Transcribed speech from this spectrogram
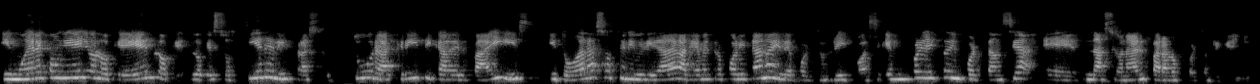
y muere con ello lo que es lo que, lo que sostiene la infraestructura crítica del país y toda la sostenibilidad del área metropolitana y de Puerto Rico. Así que es un proyecto de importancia eh, nacional para los puertorriqueños.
